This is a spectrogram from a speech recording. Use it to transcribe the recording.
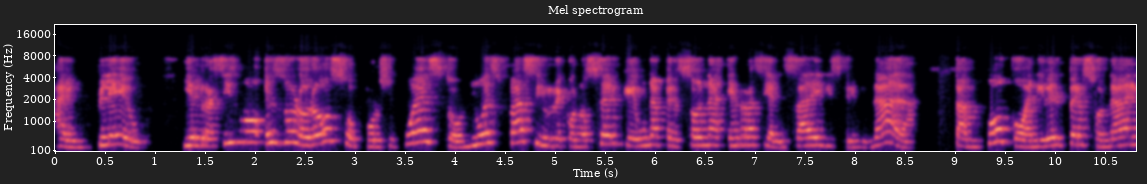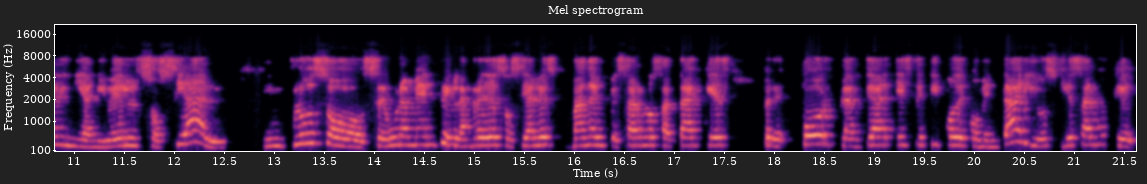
a empleo. Y el racismo es doloroso, por supuesto. No es fácil reconocer que una persona es racializada y discriminada, tampoco a nivel personal ni a nivel social. Incluso seguramente en las redes sociales van a empezar los ataques por plantear este tipo de comentarios y es algo que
